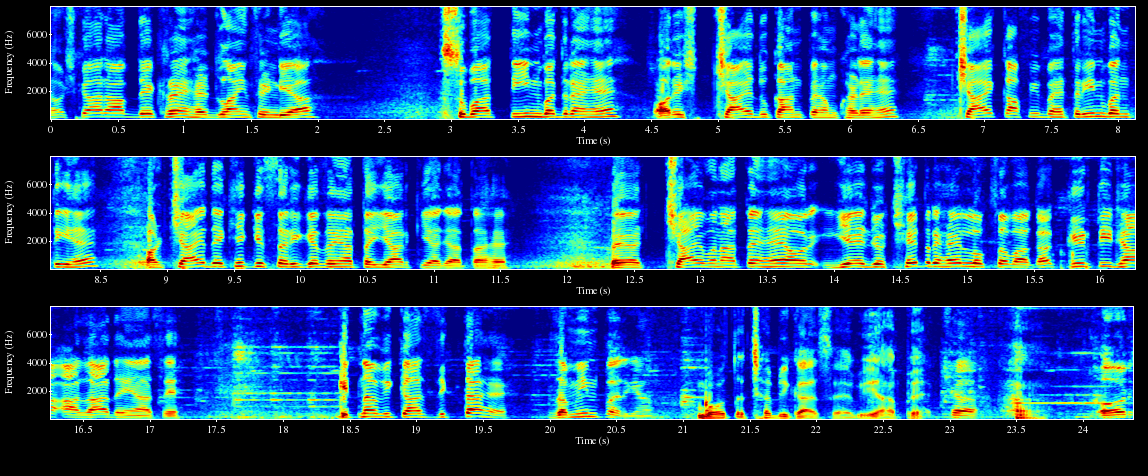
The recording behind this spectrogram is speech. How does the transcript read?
नमस्कार आप देख रहे हैं हेडलाइंस इंडिया सुबह तीन बज रहे हैं और इस चाय दुकान पे हम खड़े हैं। चाय काफ़ी बेहतरीन बनती है और चाय देखिए किस तरीके से यहाँ तैयार किया जाता है। चाय बनाते हैं और ये जो क्षेत्र है लोकसभा का कीर्ति झा आज़ाद है यहाँ से। कितना विकास दिखता है ज़मीन पर यहाँ? बहुत अच्छा विकास है अभी यहाँ पे। अच्छा। हाँ। और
